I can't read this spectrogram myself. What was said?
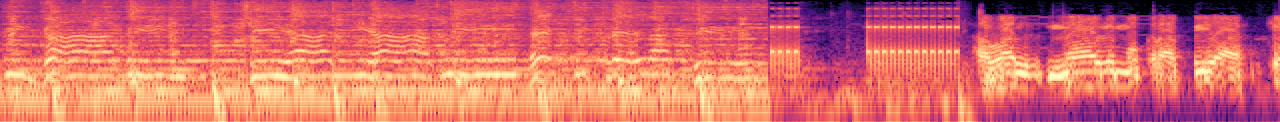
πηγάδι Κι η Αριάδνη έχει τρελαθεί Θα βάλεις Νέα Δημοκρατία και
